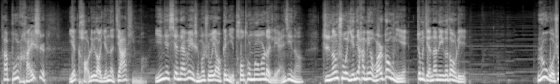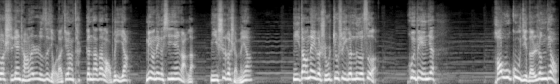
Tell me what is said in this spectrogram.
他不还是？也考虑到人的家庭吗，人家现在为什么说要跟你偷偷摸摸的联系呢？只能说人家还没有玩够你这么简单的一个道理。如果说时间长了，日子久了，就像他跟他的老婆一样，没有那个新鲜感了，你是个什么呀？你到那个时候就是一个勒色，会被人家毫无顾忌的扔掉。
